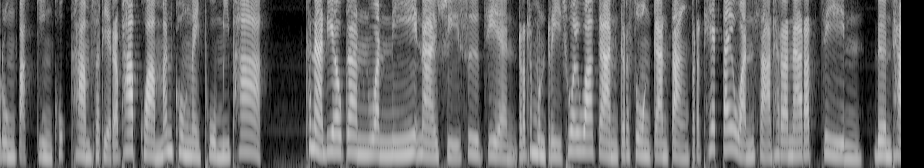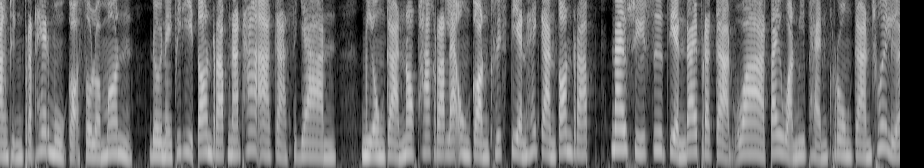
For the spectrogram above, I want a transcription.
กรุงปักกิ่งคุกคามเสถียรภาพความมั่นคงในภูมิภาค ขณะเดียวกันวันนี้นายสีซือเจียน รัฐมนตรีช่วยว่าการกระทรวงการต่างประเทศไต้หวันสาธารณรัฐจีน เดินทางถึงประเทศหมู่เกาะโซโลมอน โดยในพิธีต้อนรับณท่าอากาศยาน มีองค์การนอกภาครัฐและองค์กรคริสเตียนให้การต้อนรับ นายสีซือเจียนได้ประกาศว่าไต้หวันมีแผนโครงการช่วยเหลือ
